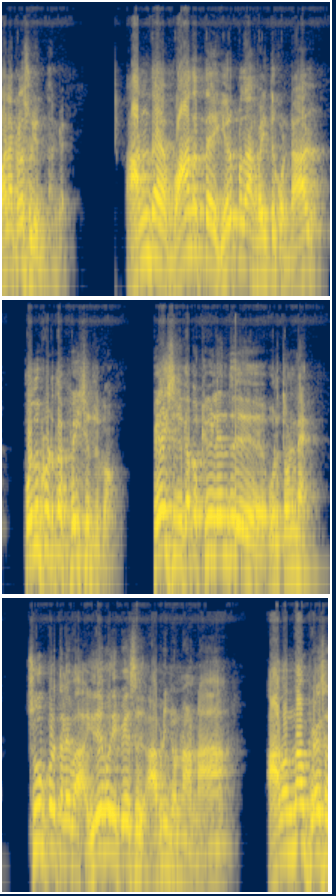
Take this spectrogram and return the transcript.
வழக்கில் சொல்லியிருந்தாங்க. அந்த வாதத்தை ஏற்பதாக வைத்துக்கொண்டால் பொதுக்கூட்டத்தில் பேசிட்டு இருக்கோம். பேசிட்டு இருக்கப்ப கீழேந்து ஒரு தொண்டை சூப்பர் தலைவா இதே மாதிரி பேசு அப்படின்னு சொன்னான்னா அவன் தான் பேச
